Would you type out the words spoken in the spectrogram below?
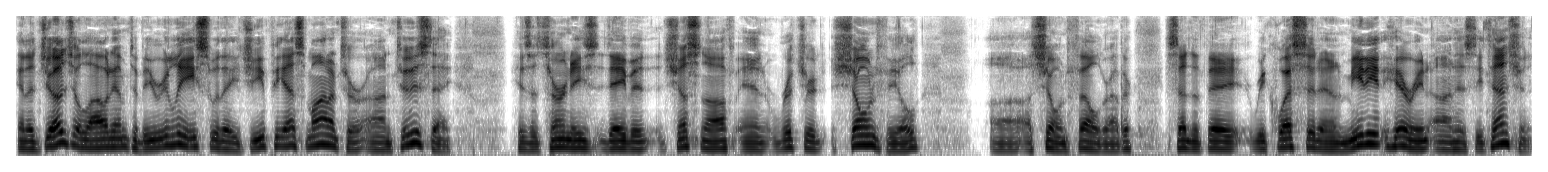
and a judge allowed him to be released with a GPS monitor on Tuesday. His attorneys, David Chesnoff and Richard Schoenfield, uh, Schoenfeld rather, said that they requested an immediate hearing on his detention.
